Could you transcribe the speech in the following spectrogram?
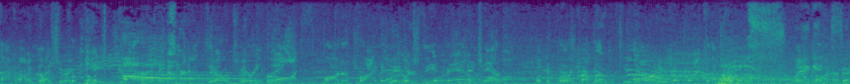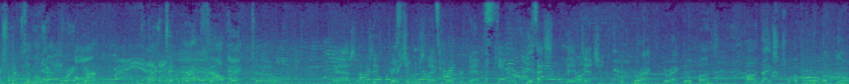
Talk about aggression from. Katie. Oh, Zero cheering her on. Barter trying to push the advantage here. Looking for a cover. on the feet. Oh, here we go. Right to the face. Swinging Fishman's To the neck breaker. Planting Red Velvet. Two. Yes, it was Carter a wasting fisherman's no neck breaker, damn it. Yes. side of the Pay lead. attention. Correct, correct, it was. Uh, nice, tw- uh, you know,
